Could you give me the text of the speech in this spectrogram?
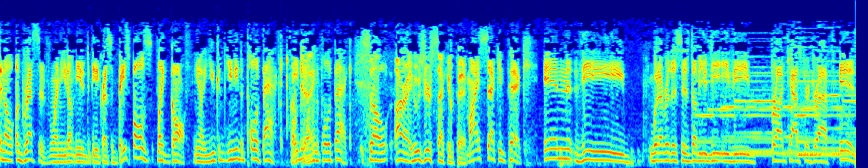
you know aggressive when you don't need it to be aggressive. Baseball's like golf. You know, you can you need to pull it back. You need to know Okay. when to pull it back. So, all right, who's your second pick? My second pick in the whatever this is WDEV broadcaster draft is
